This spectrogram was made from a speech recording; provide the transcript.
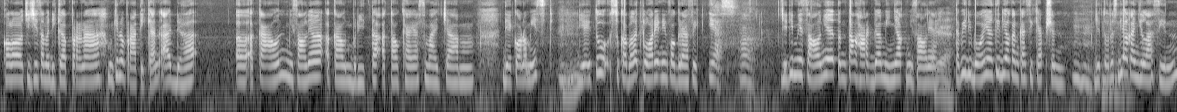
kalau Cici sama Dika pernah mungkin memperhatikan ada eh, account misalnya account berita atau kayak semacam The Economist dia itu suka banget keluarin infografik Yes. Hmm. jadi misalnya tentang harga minyak misalnya, Iya. tapi di bawahnya nanti dia akan kasih caption, gitu. Terus dia akan jelasin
